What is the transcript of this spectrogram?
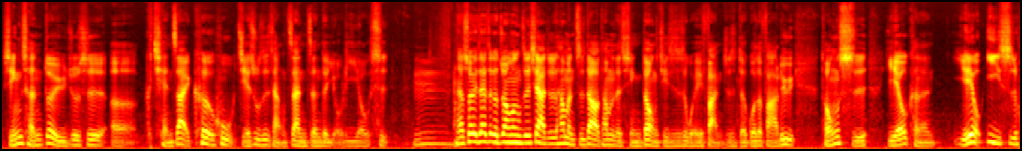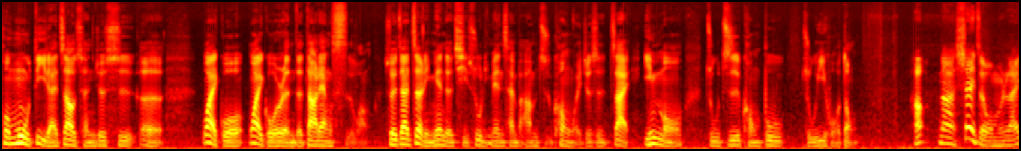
形成对于就是呃潜在客户结束这场战争的有利优势。嗯，那所以在这个状况之下，就是他们知道他们的行动其实是违反就是德国的法律，同时也有可能。也有意识或目的来造成，就是呃外国外国人的大量死亡，所以在这里面的起诉里面才把他们指控为就是在阴谋组织恐怖主义活动。好，那下一则我们来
